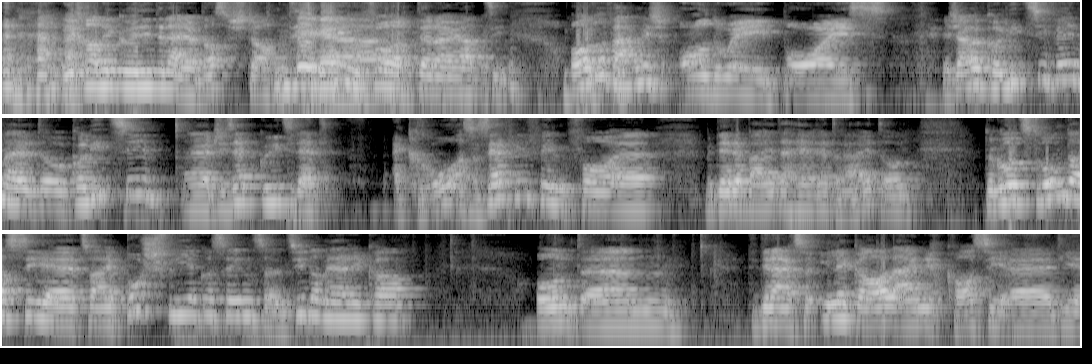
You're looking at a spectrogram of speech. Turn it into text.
ich kann nicht gut Italienisch, aber das verstanden. Ja. «Più forte ragazzi». Oder auf Englisch «All the way boys». Ist auch ein Colizzi-Film, weil der Colizzi, äh, Giuseppe Colizzi, der hat ein gro also sehr viele Filme von, äh, mit diesen beiden Herren gedreht. Und da geht es darum, dass sie äh, zwei Buschflieger sind, so in Südamerika. Und ähm, die dann eigentlich so illegal eigentlich quasi äh, die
